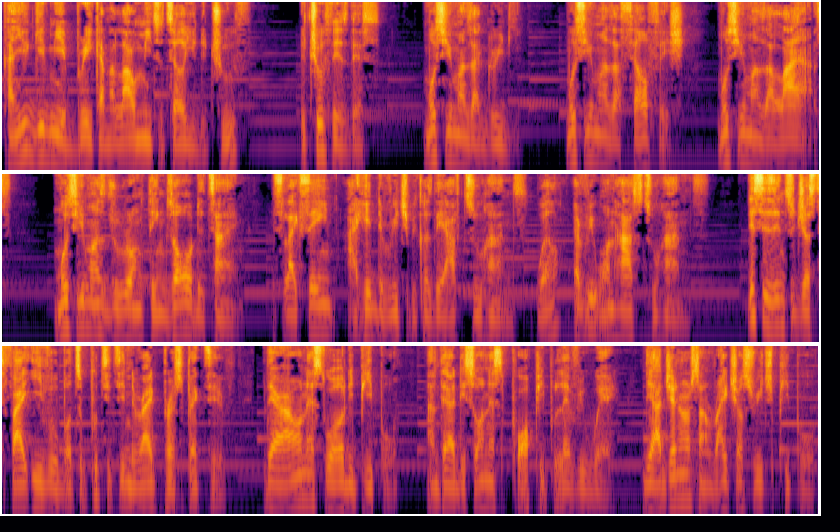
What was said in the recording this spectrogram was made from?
Can you give me a break and allow me to tell you the truth? The truth is this most humans are greedy. Most humans are selfish. Most humans are liars. Most humans do wrong things all the time. It's like saying, I hate the rich because they have two hands. Well, everyone has two hands. This isn't to justify evil, but to put it in the right perspective. There are honest, wealthy people, and there are dishonest, poor people everywhere. There are generous and righteous, rich people,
